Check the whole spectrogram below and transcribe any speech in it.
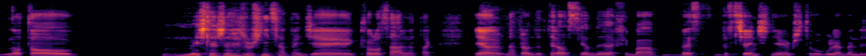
no to myślę, że różnica będzie kolosalna, tak? Ja naprawdę teraz jadę chyba bez, bez cięć, nie wiem czy to w ogóle będę,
